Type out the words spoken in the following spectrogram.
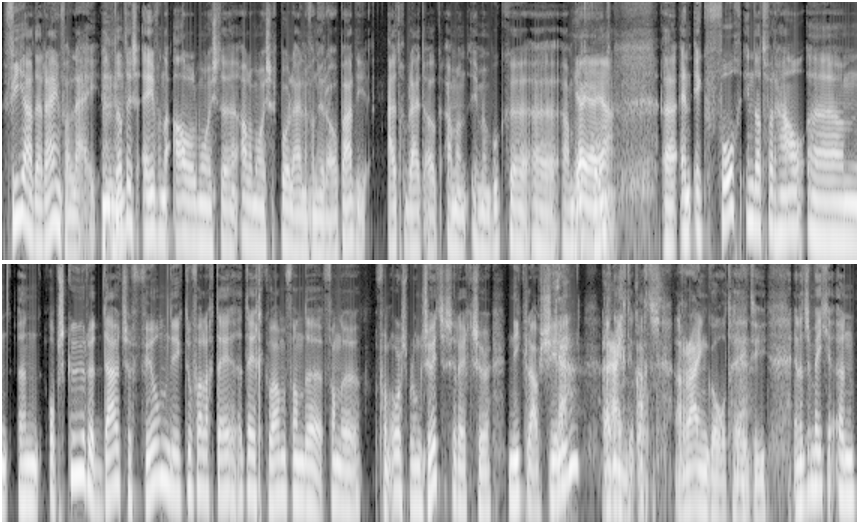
Via de Rijnvallei. En mhm. dat is een van de allermooiste, allermooiste spoorlijnen van Europa. Die uitgebreid ook aan mijn, in mijn boek aan bod ja, ja, ja. Uh, en ik volg in dat verhaal um, een obscure Duitse film die ik toevallig te tegenkwam van de, van de van oorsprong Zwitserse regisseur Niklaus Schilling. Ja, Rheingold. Rheingold heet hij. En dat is een beetje een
